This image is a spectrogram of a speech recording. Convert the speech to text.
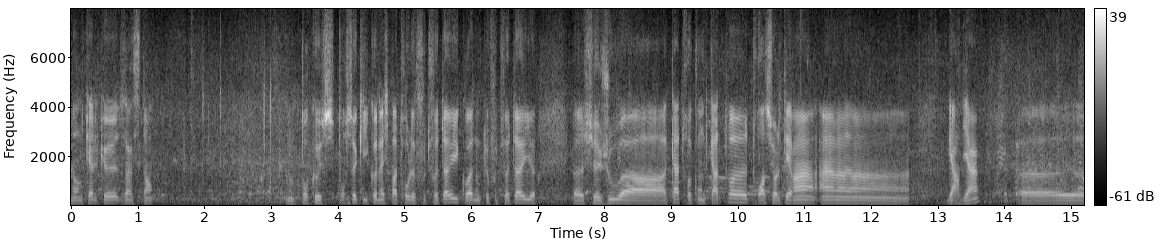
dans quelques instants. Pour ceux qui ne connaissent pas trop le foot fauteuil, quoi, donc le foot fauteuil euh, se joue à 4 contre 4, 3 sur le terrain, un, gardien. Euh,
